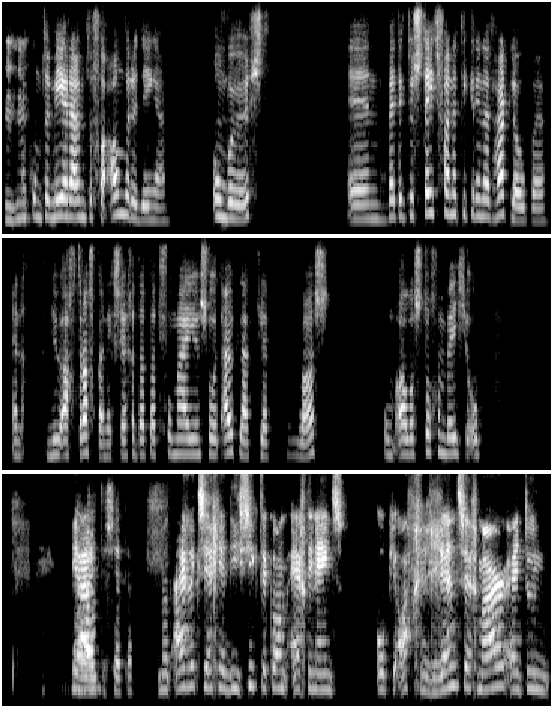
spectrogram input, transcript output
Mm-hmm. En komt er meer ruimte voor andere dingen, onbewust. En werd ik dus steeds fanatieker in het hardlopen. En nu achteraf kan ik zeggen dat dat voor mij een soort uitlaatklep was. Om alles toch een beetje op ja, te zetten. Want eigenlijk zeg je, die ziekte kwam echt ineens op je afgerend, zeg maar. En toen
